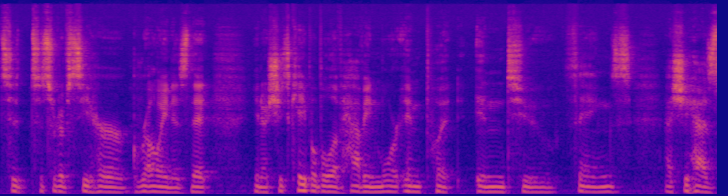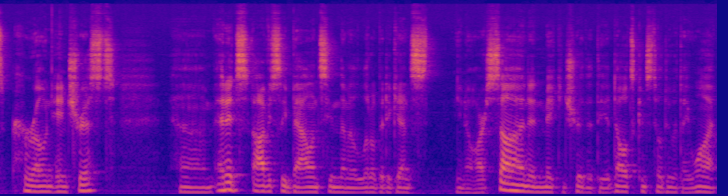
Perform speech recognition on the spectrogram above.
to, to sort of see her growing is that you know she's capable of having more input into things as she has her own interests um, and it's obviously balancing them a little bit against you know our son and making sure that the adults can still do what they want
